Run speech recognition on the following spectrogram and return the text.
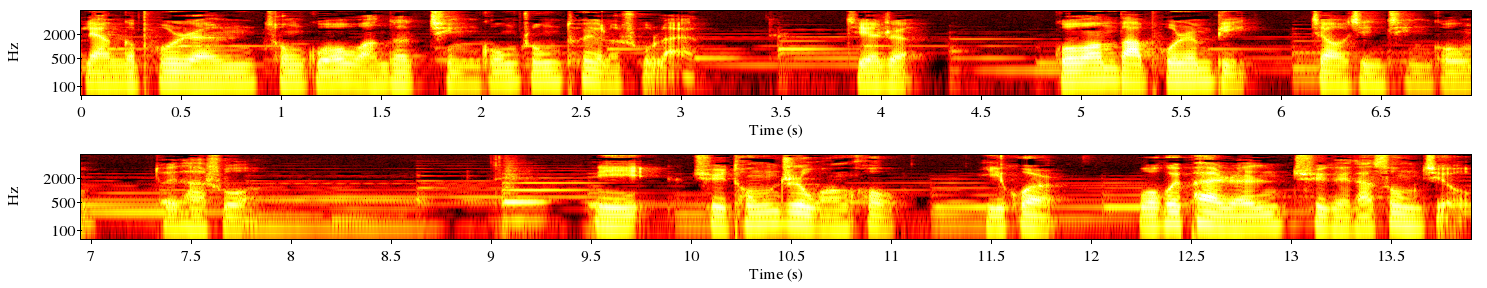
两个仆人从国王的寝宫中退了出来。接着，国王把仆人丙叫进寝宫，对他说：“你去通知王后，一会儿我会派人去给她送酒，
